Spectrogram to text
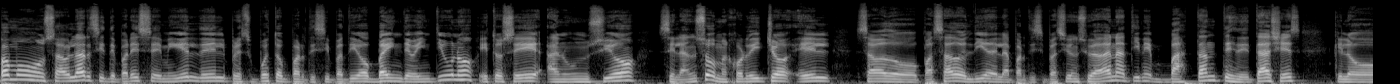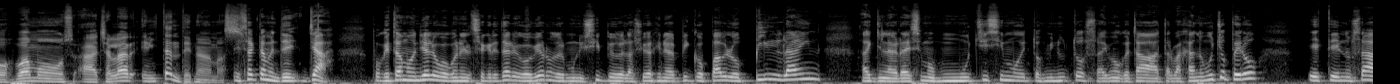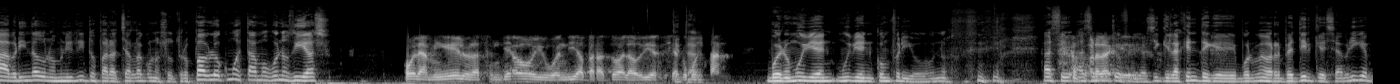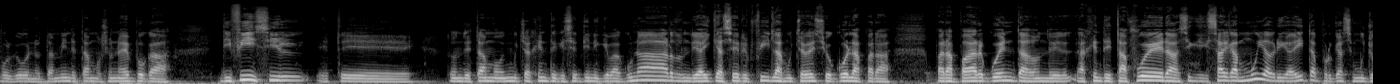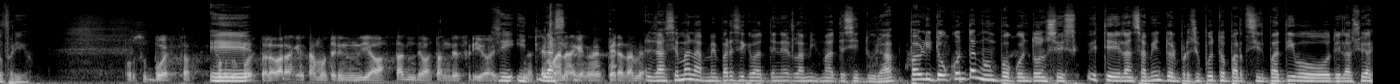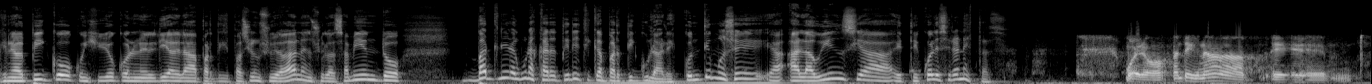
Vamos a hablar, si te parece, Miguel, del presupuesto participativo 2021. Esto se anunció, se lanzó, mejor dicho, el sábado pasado, el Día de la Participación Ciudadana. Tiene bastantes detalles que los vamos a charlar en instantes nada más. Exactamente, ya, porque estamos en diálogo con el secretario de Gobierno del municipio de la Ciudad General Pico, Pablo Pinline, a quien le agradecemos muchísimo estos minutos. Sabemos que estaba trabajando mucho, pero este, nos ha brindado unos minutitos para charlar con nosotros. Pablo, ¿cómo estamos? Buenos días. Hola Miguel, hola Santiago y buen día para toda la audiencia. ¿Cómo están? Bueno, muy bien, muy bien, con frío. ¿no? hace hace mucho frío, así que la gente que volvemos a repetir que se abrigue porque bueno, también estamos en una época difícil, este donde estamos, hay mucha gente que se tiene que vacunar, donde hay que hacer filas muchas veces o colas para, para pagar cuentas, donde la gente está afuera, así que salga muy abrigadita porque hace mucho frío. Por supuesto, por eh, supuesto. La verdad que estamos teniendo un día bastante, bastante frío. Sí, y la semana que nos espera también. La semana me parece que va a tener la misma tesitura. Pablito, contame un poco entonces. Este lanzamiento del presupuesto participativo de la Ciudad General Pico coincidió con el Día de la Participación Ciudadana en su lanzamiento. Va a tener algunas características particulares. Contemos a, la audiencia este, cuáles serán estas. Bueno, antes que nada, eh,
